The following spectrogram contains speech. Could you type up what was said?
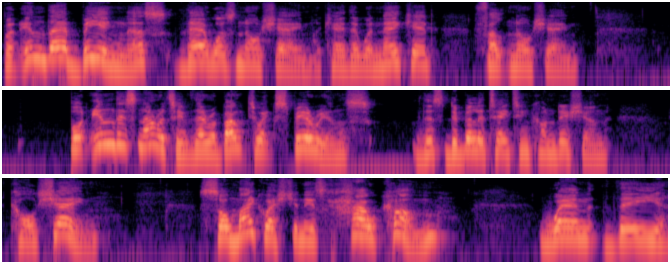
But in their beingness, there was no shame. Okay, they were naked, felt no shame. But in this narrative, they're about to experience this debilitating condition called shame. So my question is, how come when the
